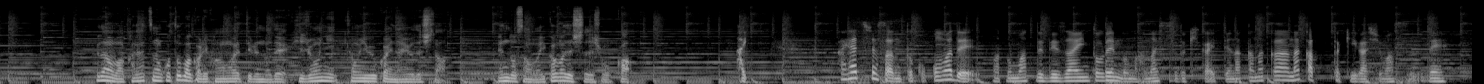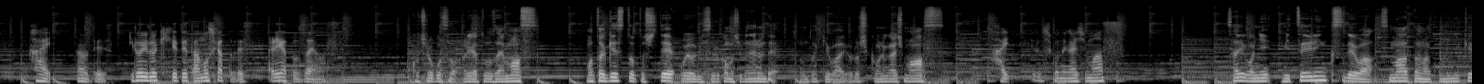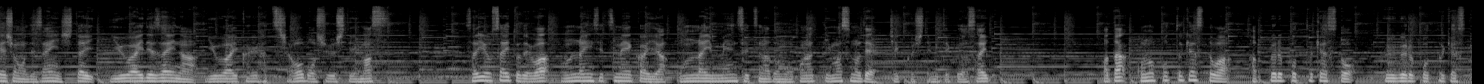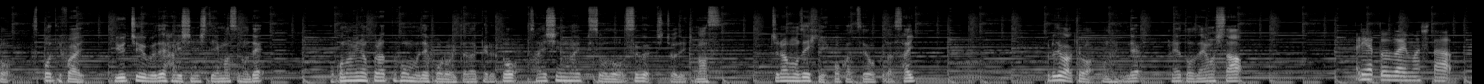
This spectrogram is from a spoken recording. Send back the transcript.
普段は開発のことばかり考えているので非常に興味深い内容でした。遠藤さんはいかがでしたでしょうか？はい。開発者さんとここまでまとまってデザイントレンドの話する機会ってなかなかなかった気がしますね。はい。なのでいろいろ聞けて楽しかったです。ありがとうございます。こちらこそありがとうございますまたゲストとしてお呼びするかもしれないのでその時はよろしくお願いします。はいよろしくお願いします。最後に三井リンクスではスマートなコミュニケーションをデザインしたい UI デザイナー UI 開発者を募集しています。採用サイトではオンライン説明会やオンライン面接なども行っていますのでチェックしてみてください。またこのポッドキャストは Apple Podcast、Google Podcast、Spotify、YouTube で配信していますのでお好みのプラットフォームでフォローいただけると最新のエピソードをすぐ視聴できます。こちらもぜひご活用ください。それでは今日はこの辺でありがとうございました。ありがとうございました。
